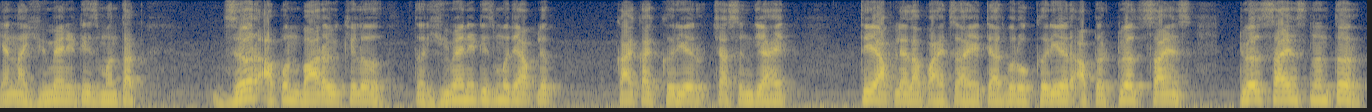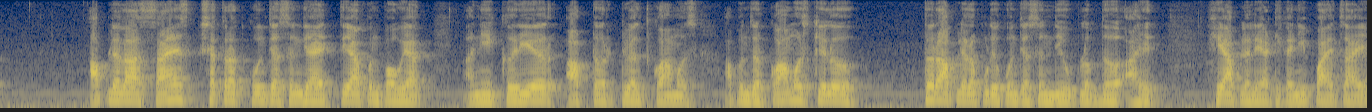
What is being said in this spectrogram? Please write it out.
यांना ह्युमॅनिटीज म्हणतात. जर आपण बारावी केलं तर ह्युमॅनिटीजमध्ये आपलं काय काय करिअरच्या संधी आहेत ते आपल्याला पाहायचं आहे. त्याचबरोबर career after twelfth science twelfth सायन्सनंतर आपल्याला सायन्स क्षेत्रात कोणत्या संधी आहेत ते आपण पाहूयात. आणि करिअर आफ्टर ट्वेल्थ कॉमर्स आपण जर कॉमर्स केलं तर आपल्याला पुढे कोणत्या संधी उपलब्ध आहेत हे आपल्याला या ठिकाणी पाहायचं आहे.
